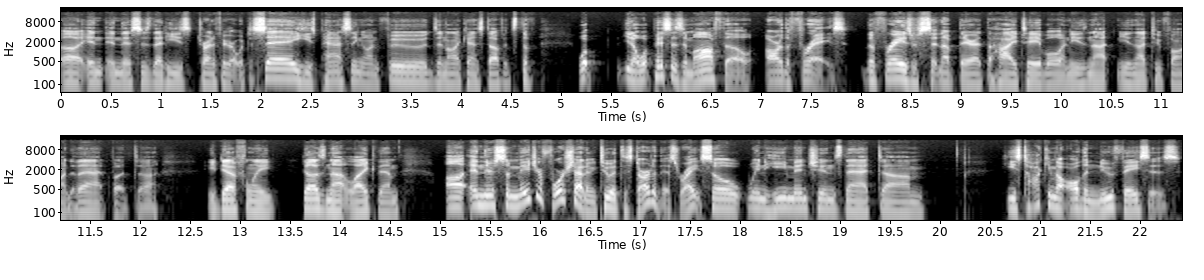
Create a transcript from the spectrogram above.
uh, in in this is that he's trying to figure out what to say. He's passing on foods and all that kind of stuff. It's the what you know what pisses him off though are the Freys the Freys are sitting up there at the high table and he's not he's not too fond of that but uh, he definitely does not like them uh, and there's some major foreshadowing too at the start of this, right? So when he mentions that um, he's talking about all the new faces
